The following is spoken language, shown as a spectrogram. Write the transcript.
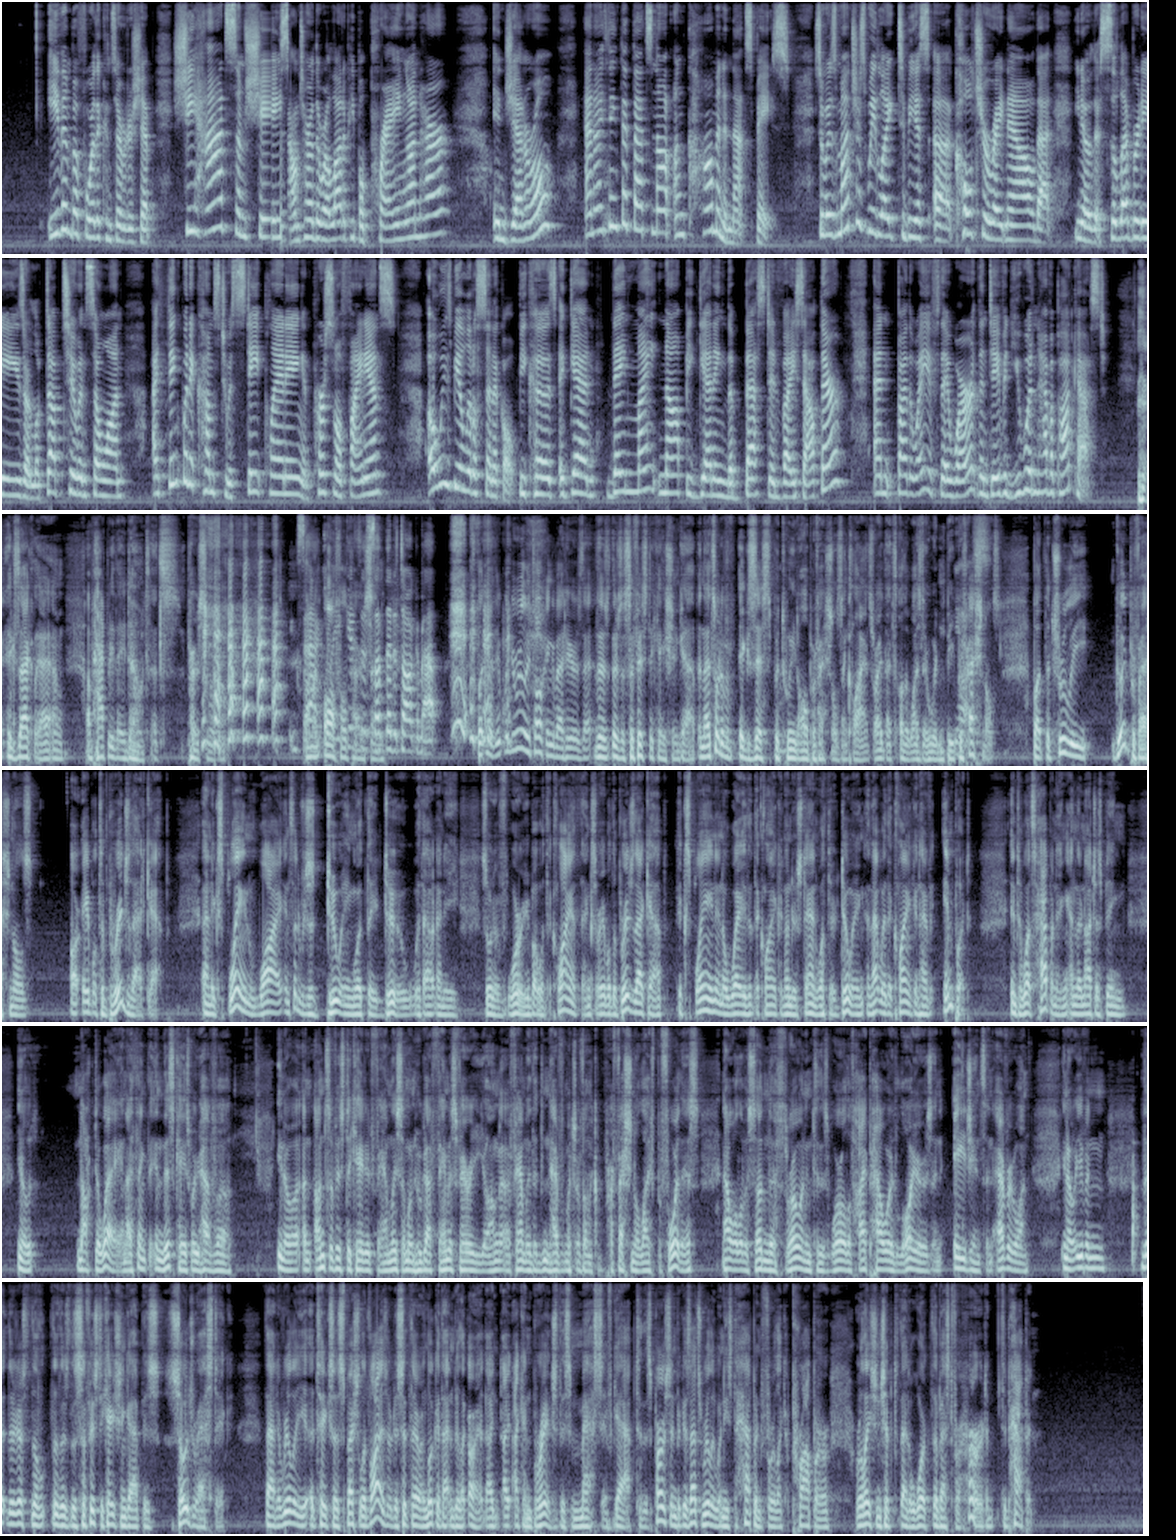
even before the conservatorship, she had some shades around her. There were a lot of people preying on her in general. And I think that that's not uncommon in that space. So as much as we like to be a, a culture right now that, you know, the celebrities are looked up to and so on, I think when it comes to estate planning and personal finance, always be a little cynical because again, they might not be getting the best advice out there. And by the way, if they were, then David, you wouldn't have a podcast. exactly. I, am I'm, I'm happy they don't. That's personally. exactly. I'm an awful Gives person. Us something to talk about. but what you're really talking about here is that there's there's a sophistication gap, and that sort of exists between all professionals and clients, right? That's otherwise there wouldn't be yes. professionals. But the truly good professionals are able to bridge that gap and explain why, instead of just doing what they do without any sort of worry about what the client thinks, are able to bridge that gap, explain in a way that the client can understand what they're doing, and that way the client can have input into what's happening, and they're not just being, you know, knocked away. And I think in this case, where you have a you know, an unsophisticated family, someone who got famous very young, a family that didn't have much of a, like a professional life before this. Now all of a sudden they're thrown into this world of high-powered lawyers and agents and everyone. You know, even they're just the, the, the sophistication gap is so drastic that it really it takes a special advisor to sit there and look at that and be like, all right, I, I can bridge this massive gap to this person because that's really what needs to happen for like a proper relationship that'll work the best for her to, to happen.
